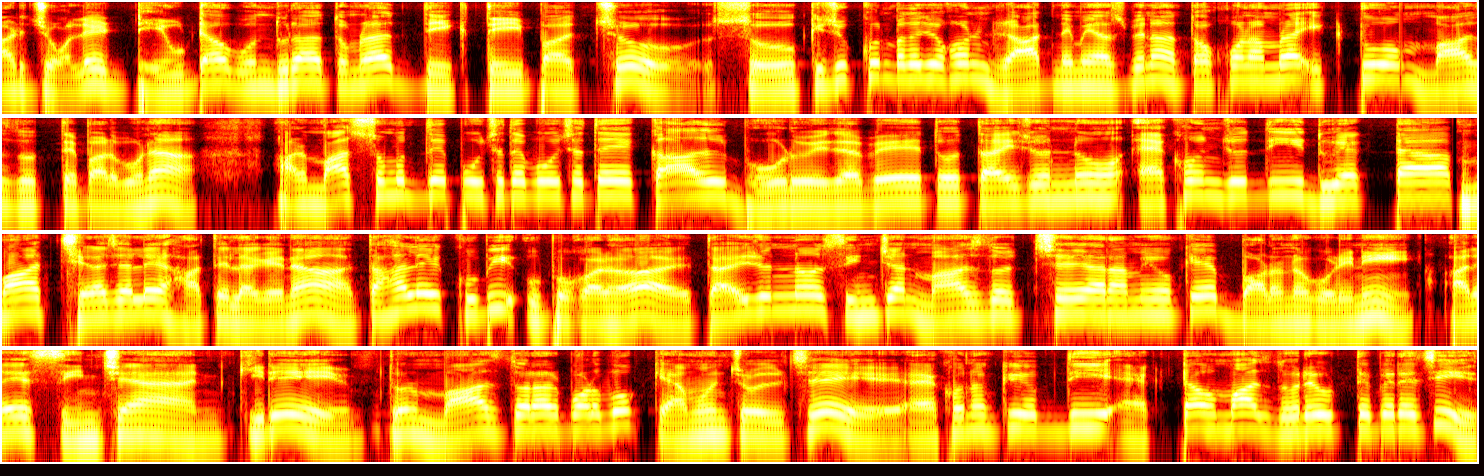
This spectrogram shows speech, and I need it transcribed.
আর জলের ঢেউটাও বন্ধুরা তোমরা দেখতেই পাচ্ছ। সো কিছুক্ষণ বাদে যখন রাত নেমে আসবে না, তখন আমরা একটুও মাছ ধরতে পারব না। আর মাছ সমুদ্রে পৌঁছাতে পৌঁছাতে কাল ভোর হয়ে যাবে। তো তাই জন্য এখন যদি দু একটা মাছ ছেঁড়া জালে হাতে লাগে না, তাহলে খুবই উপকার হয়। তাই জন্য সিনচান মাছ ধরছে আর আমি ওকে বাড়ানো করিনি। আরে সিনচান কিরে? তোর মাছ ধরার পর্ব কেমন চলছে? এখনও কি অবধি একটাও মাছ ধরে উঠতে পেরেছিস?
